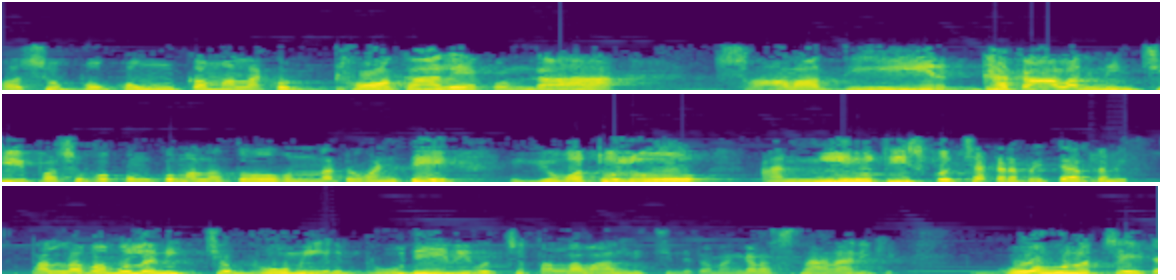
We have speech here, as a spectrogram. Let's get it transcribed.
పసుపు కుంకుమలకు ఢోకా లేకుండా చాలా దీర్ఘకాలం నుంచి పసుపు కుంకుమలతో ఉన్నటువంటి యువతులు ఆ నీరు తీసుకొచ్చి అక్కడ పెట్టారు తమ పల్లవములనిచ్చే భూమి. భూదేవి వచ్చి పల్లవాలనిచ్చిందిట మంగళ స్నానానికి గోవులు వచ్చేట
